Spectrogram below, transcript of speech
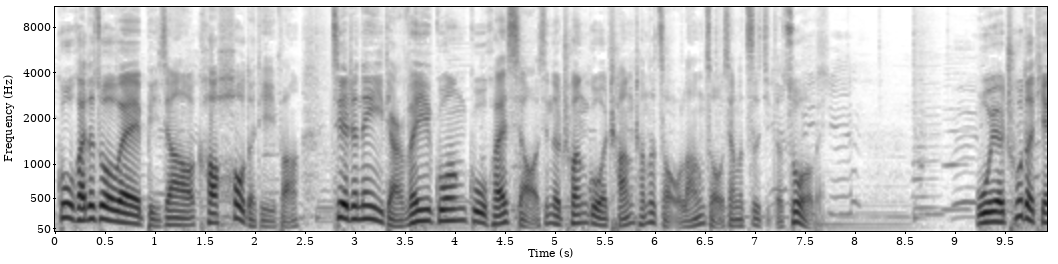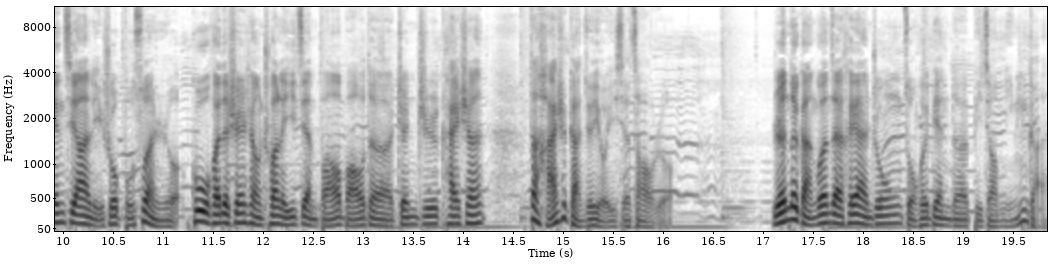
顾怀的座位比较靠后的地方，借着那一点微光，顾怀小心的穿过长长的走廊，走向了自己的座位。五月初的天气按理说不算热，顾怀的身上穿了一件薄薄的针织开衫，但还是感觉有一些燥热。人的感官在黑暗中总会变得比较敏感，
